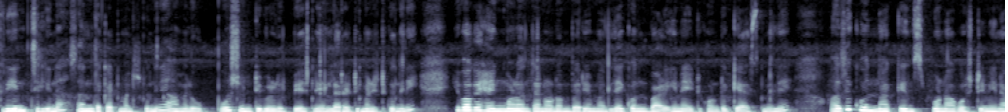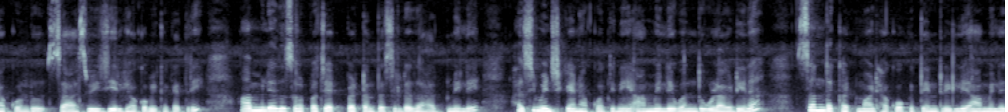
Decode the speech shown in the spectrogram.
ಗ್ರೀನ್ ಚಿಲ್ಲಿನ ಸಣ್ಣದ ಕಟ್ ಮಾಡಿ ಇಟ್ಕೊಂಡಿನಿ ಆಮೇಲೆ ಉಪ್ಪು, ಶುಂಠಿ, ಬೆಳ್ಳುಳ್ಳಿ ಪೇಸ್ಟ್ನ ಎಲ್ಲ ರೆಡಿ ಮಾಡಿ ಇಟ್ಕೊಂಡಿನಿ ಇವಾಗ ಹೆಂಗೆ ಮಾಡೋ ಅಂತ ನೋಡೋಣ ಬರ್ರಿ. ಮೊದಲೇ ಒಂದು ಬಾಳಿಗೆನ ಇಟ್ಕೊಂಡು ಗ್ಯಾಸ್ ಮೇಲೆ ಅದಕ್ಕೆ ಒಂದು ನಾಲ್ಕೈದು ಸ್ಪೂನ್ ಆಗೋಷ್ಟು ನೀನು ಹಾಕ್ಕೊಂಡು ಸಾಸಿವೆ, ಜೀರಿಗೆ ಹಾಕೋಬೇಕಾಗತ್ತೆ ರೀ ಆಮೇಲೆ ಅದು ಸ್ವಲ್ಪ ಚಟ್ಪಟ್ ಅಂತ ಸಿಡೋದು ಆದಮೇಲೆ ಹಸಿಮೆಣ್ಸಿಕಾಯಿನ ಹಾಕ್ಕೊತೀನಿ. ಆಮೇಲೆ ಒಂದು ಉಳ್ಳಾಗಡ್ಡಿನ ಸಂದ ಕಟ್ ಮಾಡಿ ಹಾಕೋಕತ್ತೇನೆ ರೀ ಇಲ್ಲಿ. ಆಮೇಲೆ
